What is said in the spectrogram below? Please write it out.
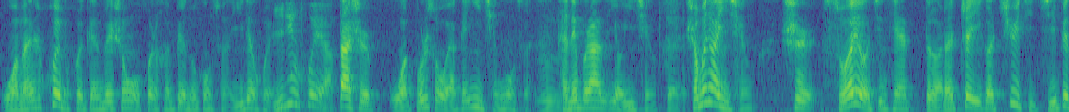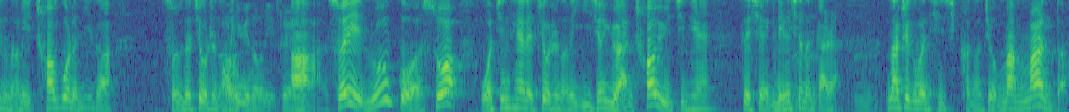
我们会不会跟微生物或者和病毒共存？一定会，一定会啊。但是我不是说我要跟疫情共存，肯定不让有疫情。对，什么叫疫情？是所有今天得的这一个具体疾病的能力超过了你的所谓的救治能力、防御能力。对啊，所以如果说我今天的救治能力已经远超于今天。这些零星的感染，嗯，那这个问题可能就慢慢的，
